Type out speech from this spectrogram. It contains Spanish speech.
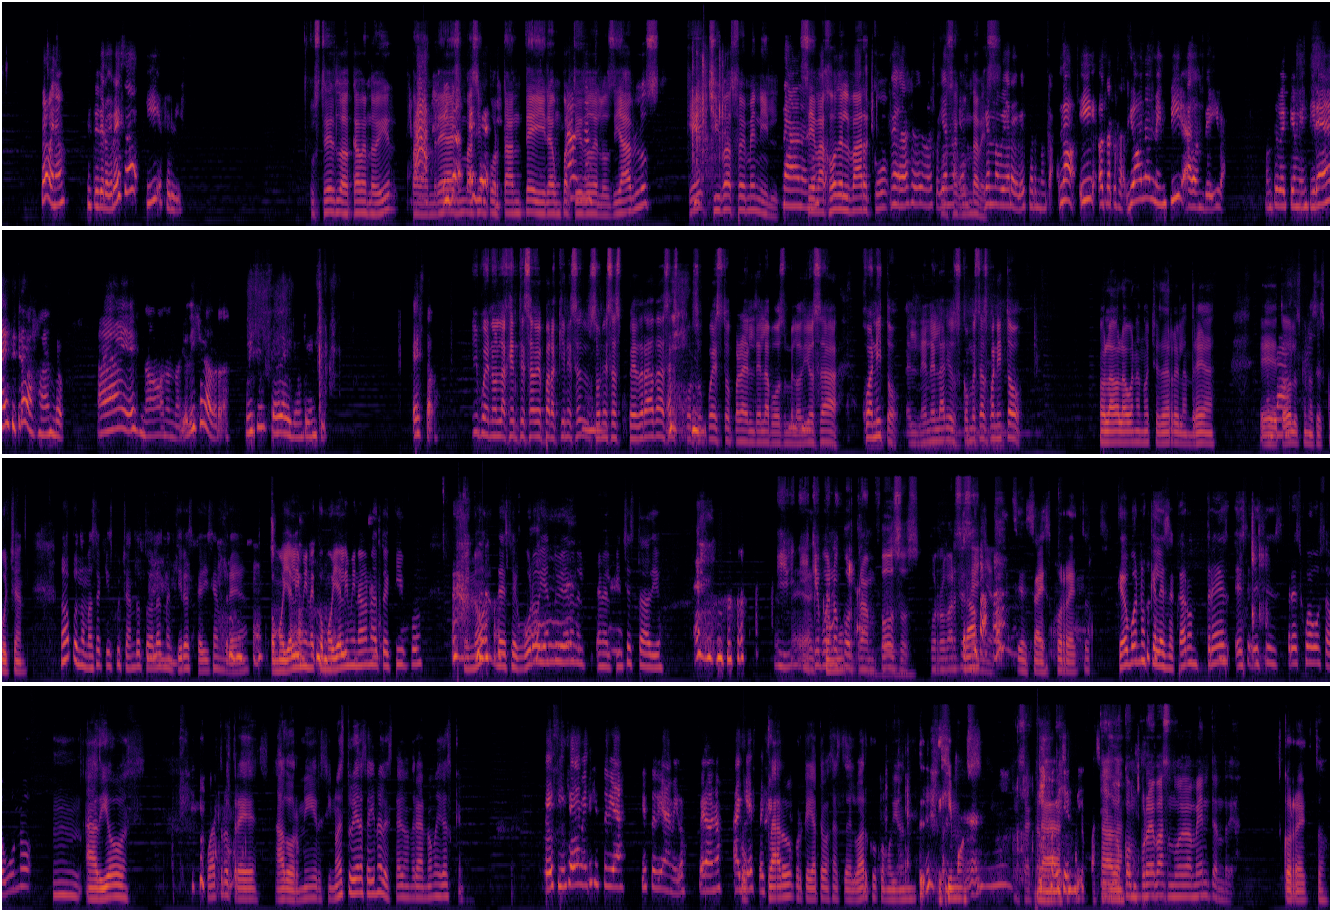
Pero bueno, Estoy de regreso y feliz. Ustedes lo acaban de oír. Para ah, Andrea es más importante ir a un partido de los Diablos que Chivas Femenil. Se bajó del barco. Me bajé del barco. Por segunda vez. Yo no voy a regresar nunca. No, y otra cosa. Yo no mentí a donde iba. No tuve que mentir. Ay, estoy trabajando. Ay, es. No, no, no. Yo dije la verdad. Fui sincera desde un principio. Es todo. Y bueno, la gente sabe para quiénes son esas pedradas, es por supuesto para el de la voz melodiosa, Juanito, el Nene Larios. ¿Cómo estás, Juanito? Hola, hola, buenas noches, Darrell, Andrea, eh, todos los que nos escuchan. No, pues nomás aquí escuchando todas las mentiras que dice Andrea. Como ya eliminé, como ya eliminaron a tu equipo, si no, de seguro ya anduvieron en el, en el pinche estadio. Y, qué bueno por tramposos, por robarse señas. Sí, es correcto. Qué bueno que le sacaron tres, esos tres juegos a uno. Mm, adiós. 4-3, a dormir. Si no estuvieras ahí en el estadio, Andrea, no me digas que no. Pues sinceramente sí estuviera, sí estuviera, amigo. Pero no, aquí estoy. Claro, porque ya te bajaste del barco, como bien dijimos. Exacto. La pasada. Y lo compruebas nuevamente, Andrea. Correcto.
